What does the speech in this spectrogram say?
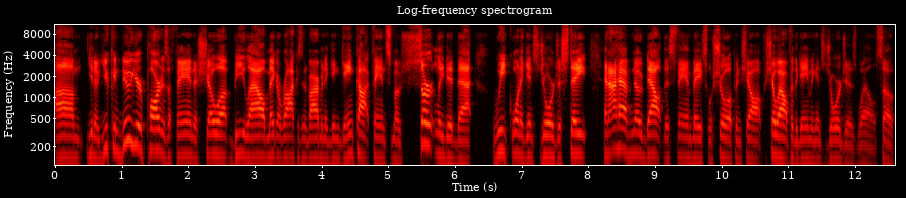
um, you know, you can do your part as a fan to show up, be loud, make a raucous environment. Again, Gamecock fans most certainly did that week one against Georgia State, and I have no doubt this fan base will show up and show out, show out for the game against Georgia as well. So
